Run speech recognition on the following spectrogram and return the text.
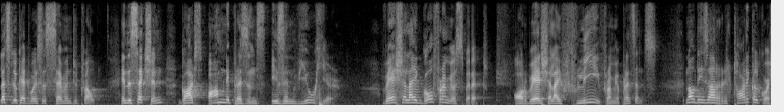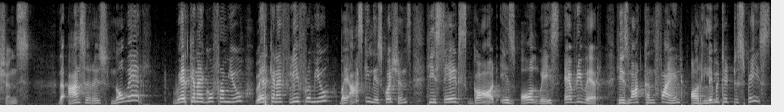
Let's look at verses 7 to 12. In this section, God's omnipresence is in view here. Where shall I go from your spirit? Or where shall I flee from your presence? Now, these are rhetorical questions. The answer is nowhere. Where can I go from you? Where can I flee from you? By asking these questions, he states God is always everywhere. He is not confined or limited to space.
